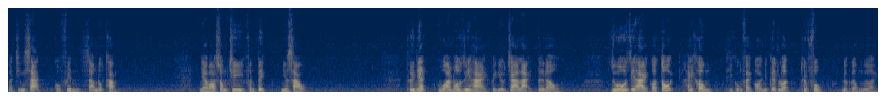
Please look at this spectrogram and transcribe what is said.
và chính xác của phiên giám đốc thẩm. Nhà báo Song Chi phân tích như sau. Thứ nhất, vụ án Hồ Duy Hải phải điều tra lại từ đầu. Dù Hồ Duy Hải có tội hay không thì cũng phải có những kết luận thuyết phục được lòng người.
